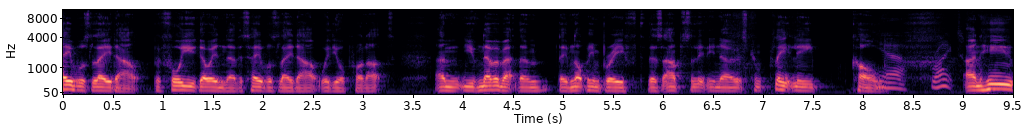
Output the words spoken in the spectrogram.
table's laid out before you go in there. The table's laid out with your product, and you've never met them. They've not been briefed. There's absolutely no. It's completely cold. yeah. Right. And he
